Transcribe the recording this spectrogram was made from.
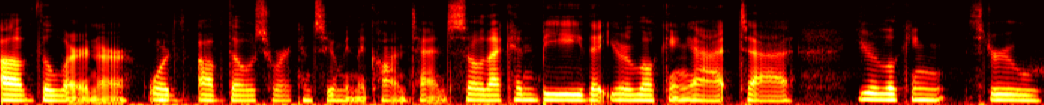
of the learner or of those who are consuming the content. So that can be that you're looking at, uh, you're looking through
